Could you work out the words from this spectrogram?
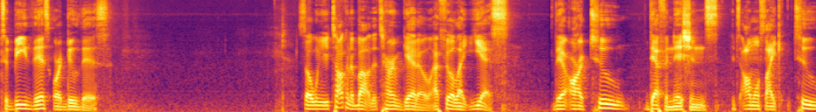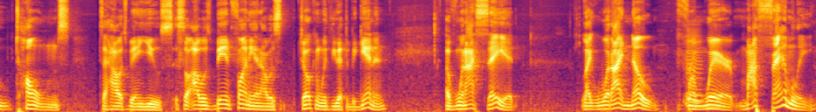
to be this or do this. So when you're talking about the term ghetto i feel like yes there are two definitions. It's almost like two tones to how it's being used. So i was being funny and i was joking with you at the beginning of when i say it like what I know from mm. where my family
